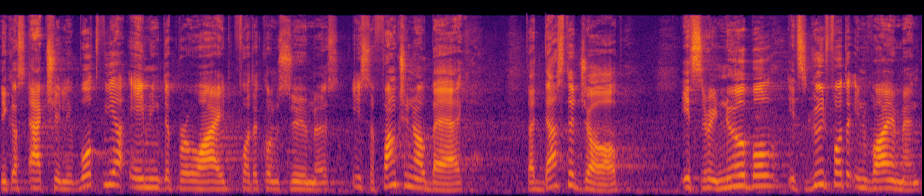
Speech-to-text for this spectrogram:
because actually what we are aiming to provide for the consumers is a functional bag that does the job, it's renewable, it's good for the environment,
